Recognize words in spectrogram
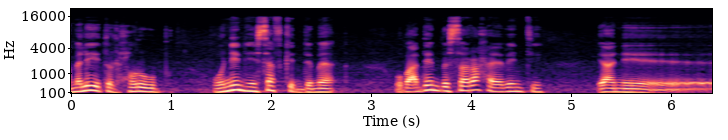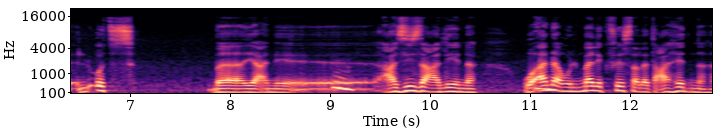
عملية الحروب وننهي سفك الدماء. وبعدين بصراحة يا بنتي يعني القدس يعني عزيزة علينا. وأنا والملك فيصل اتعاهدنا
